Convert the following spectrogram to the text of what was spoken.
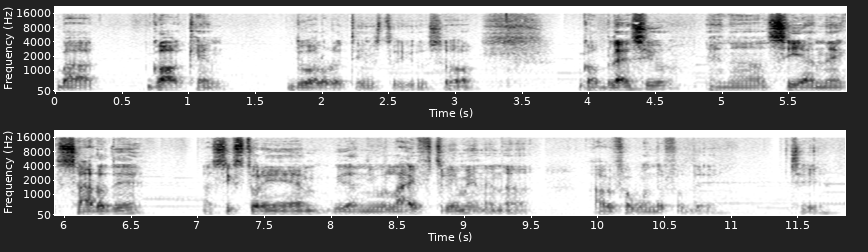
but God can do a lot of things to you. So God bless you, and uh, see you next Saturday at 6:30 a.m. with a new live streaming, and uh, have a wonderful day. See you.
